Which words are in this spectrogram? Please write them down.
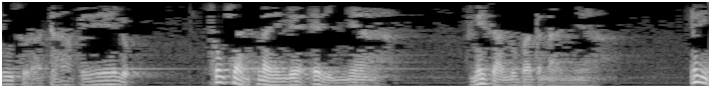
ဘူးဆိုတာဒါပဲလို့ဆုံးဖြတ်နိုင်တဲ့အဲ့ဒီဉာဏ်အနိစ္စနုပတနာဉာဏ်အဲ့ဒီ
